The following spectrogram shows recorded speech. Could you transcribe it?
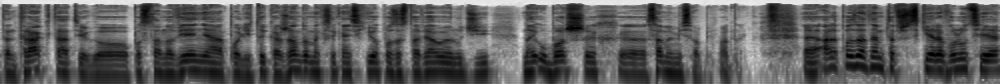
ten traktat, jego postanowienia, polityka rządu meksykańskiego pozostawiały ludzi najuboższych e, samymi sobie. O tak. E, ale poza tym te wszystkie rewolucje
